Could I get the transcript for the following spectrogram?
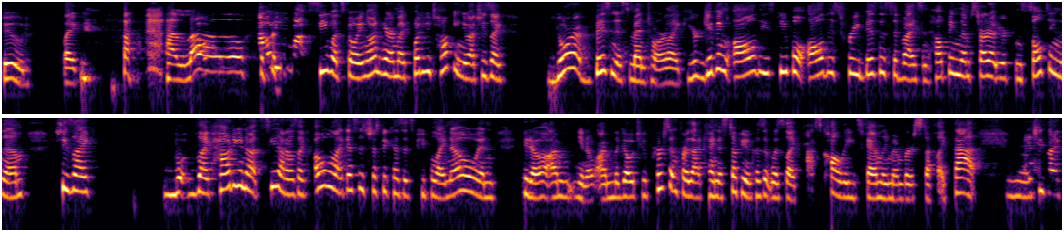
dude, like, hello. how do you not see what's going on here? I'm like, what are you talking about? She's like, you're a business mentor. Like you're giving all these people all this free business advice and helping them start out. You're consulting them. She's like, like how do you not see that i was like oh well i guess it's just because it's people i know and you know i'm you know i'm the go-to person for that kind of stuff you know because it was like past colleagues family members stuff like that mm-hmm. and she's like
